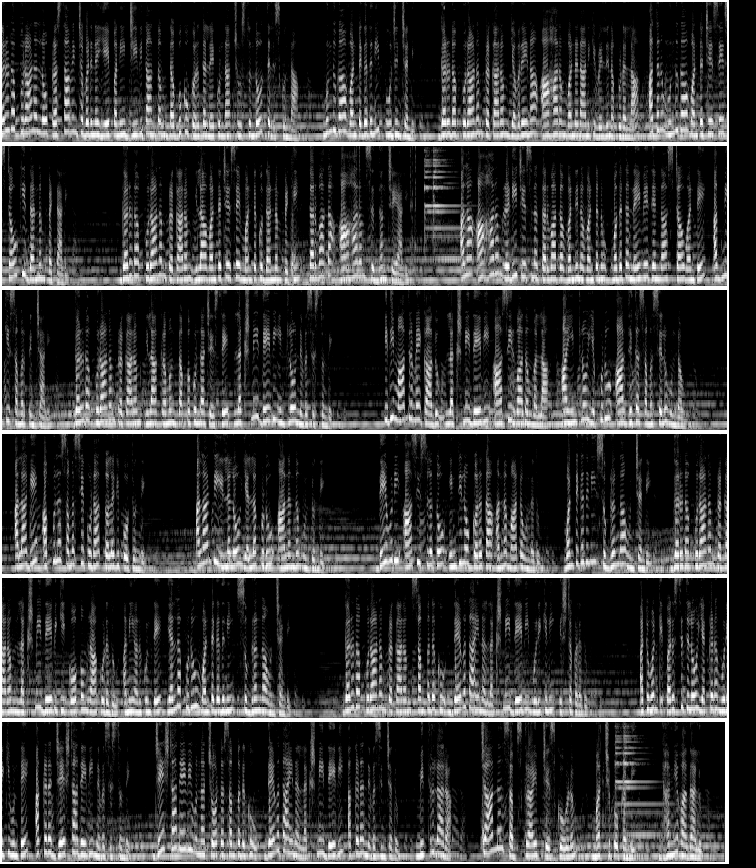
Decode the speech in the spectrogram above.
గరుడ పురాణంలో ప్రస్తావించబడిన ఏ పని జీవితాంతం డబ్బుకు కొరత లేకుండా చూస్తుందో తెలుసుకుందాం. ముందుగా వంటగదిని పూజించండి. గరుడ పురాణం ప్రకారం ఎవరైనా ఆహారం వండడానికి వెళ్ళినప్పుడల్లా అతను ముందుగా వంట చేసే స్టవ్కి దండం పెట్టాలి. గరుడ పురాణం ప్రకారం ఇలా వంట చేసే మంటకు దండం పెట్టి తర్వాత ఆహారం సిద్ధం చేయాలి. అలా ఆహారం రెడీ చేసిన తర్వాత వండిన వంటను మొదట నైవేద్యంగా స్టవ్ అంటే అగ్నికి సమర్పించాలి. గరుడ పురాణం ప్రకారం ఇలా క్రమం తప్పకుండా చేస్తే లక్ష్మీదేవి ఇంట్లో నివసిస్తుంది. ఇది మాత్రమే కాదు లక్ష్మీదేవి ఆశీర్వాదం వల్ల ఆ ఇంట్లో ఎప్పుడూ ఆర్థిక సమస్యలు ఉండవు. అలాగే అప్పుల సమస్య కూడా తొలగిపోతుంది. అలాంటి ఇళ్ళలో ఎల్లప్పుడూ ఆనందం ఉంటుంది. దేవుడి ఆశీస్సులతో ఇంటిలో కొరత అన్న మాట ఉండదు. వంటగదిని శుభ్రంగా ఉంచండి. గరుడ పురాణం ప్రకారం లక్ష్మీదేవికి కోపం రాకూడదు అని అనుకుంటే ఎల్లప్పుడూ వంటగదిని శుభ్రంగా ఉంచండి. గరుడ పురాణం ప్రకారం సంపదకు దేవత అయిన లక్ష్మీదేవి మురికిని ఇష్టపడదు. అటువంటి పరిస్థితిలో ఎక్కడ మురికి ఉంటే అక్కడ జ్యేష్ఠాదేవి నివసిస్తుంది. జ్యేష్ఠాదేవి ఉన్న చోట సంపదకు దేవత అయిన లక్ష్మీదేవి అక్కడ నివసించదు. మిత్రులారా ఛానల్ సబ్స్క్రైబ్ చేసుకోవడం మర్చిపోకండి. ధన్యవాదాలు.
